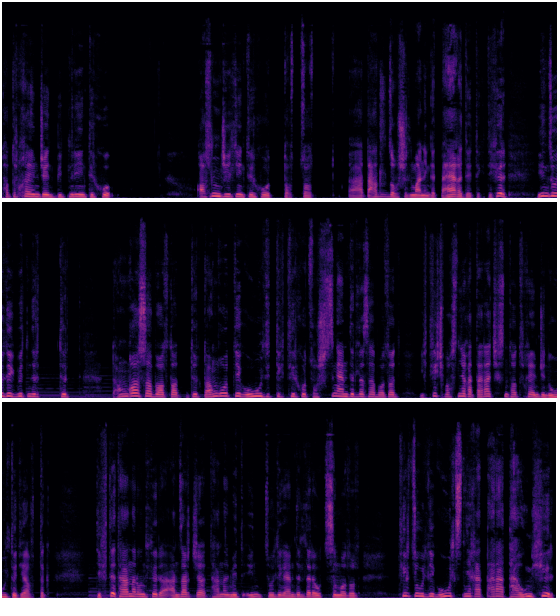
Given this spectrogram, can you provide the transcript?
тодорхой хэмжээнд бидний тэрхүү олон жилийн тэрхүү дадал зуршил маань ингээд байгаад байдаг. Тэгэхээр энэ зүйлийг бид нэр тэр донгоосоо болоод тэр донгуудыг үүлддэг тэрхүү зуршсан амьдралаасаа болоод итгэж босныгаа дараа ч гэсэн тодорхой хэмжээнд үүлдэд явдаг. Тэгэхдээ та нар үнэхээр анзаарж та нар энэ зүйлийг амьдралаараа үтсэн бол тэр зүйлийг үүлдснийхаа дараа та үнэхээр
